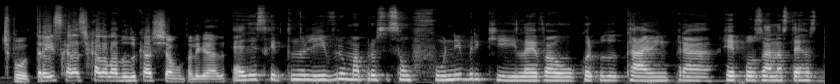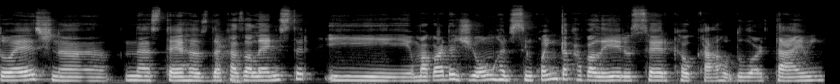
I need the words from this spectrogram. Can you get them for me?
tipo, três caras de cada lado do caixão, tá ligado? É descrito no livro uma procissão fúnebre que leva o corpo do Tywin pra repousar nas terras do oeste, na, nas terras da casa Lannister. E uma guarda de honra de 50 cavaleiros cerca o carro do Lord Tywin,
